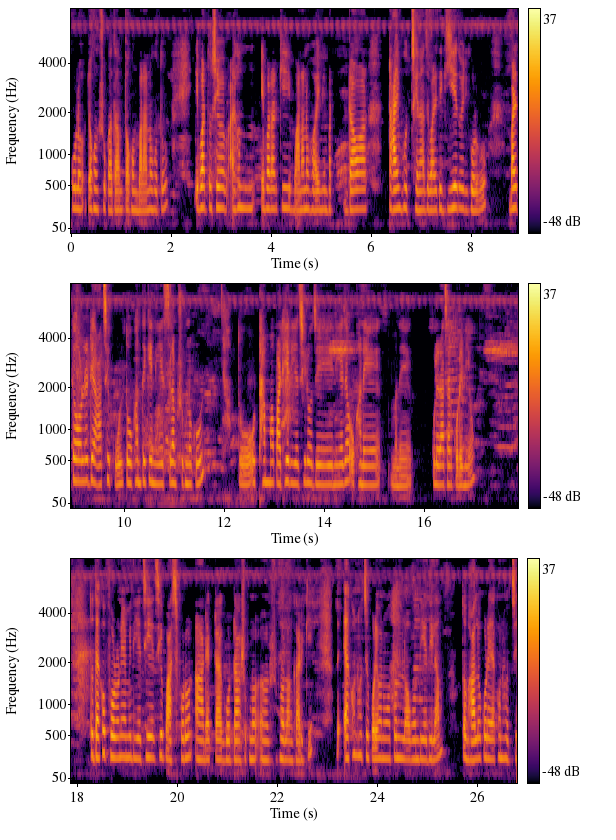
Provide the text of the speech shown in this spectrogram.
কুল যখন শুকাতাম তখন বানানো হতো। এবার তো সেভাবে, এখন এবার আর কি বানানো হয়নি বাট যাওয়ার টাইম হচ্ছে না যে বাড়িতে গিয়ে তৈরি করব। বাড়িতে অলরেডি আছে কুল, তো ওখান থেকে নিয়ে এসেছিলাম শুকনো কুল। তো ওর ঠাম্মা পাঠিয়ে দিয়েছিল যে নিয়ে যাও, ওখানে মানে কুলের আচার করে নিও। তো দেখো, ফোড়নে আমি দিয়েছি দিয়েছি পাঁচ ফোড়ন আর একটা গোটা শুকনো শুকনো লঙ্কা আর কি। তো এখন হচ্ছে পরিমাণ মতন লবণ দিয়ে দিলাম। তো ভালো করে এখন হচ্ছে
